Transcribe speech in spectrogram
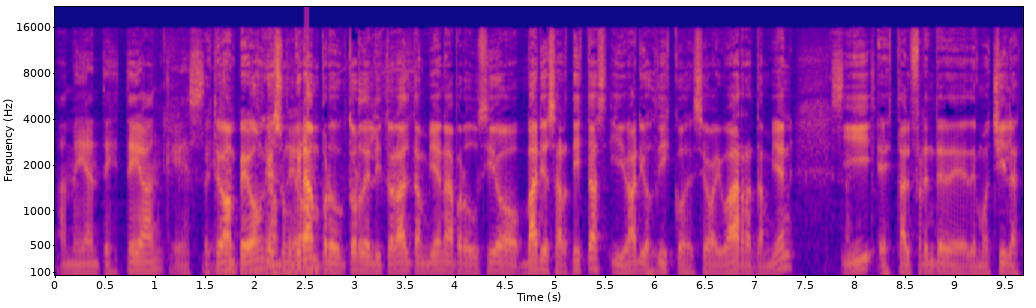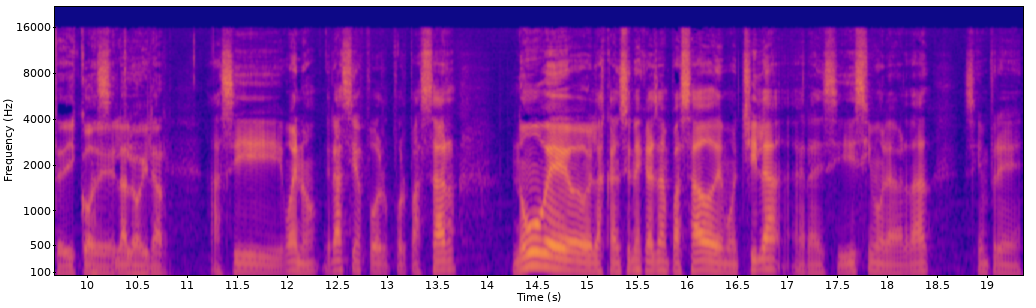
a mediante Esteban, que es... Esteban eh, Peón, que es un Esteban gran productor del litoral también, ha producido varios artistas y varios discos de Seba Ibarra también. Y está al frente de, de Mochila, este disco de Lalo que- Aguilar. Así, bueno, gracias por, por pasar Nube o las canciones que hayan pasado de Mochila. Agradecidísimo, la verdad. Siempre,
